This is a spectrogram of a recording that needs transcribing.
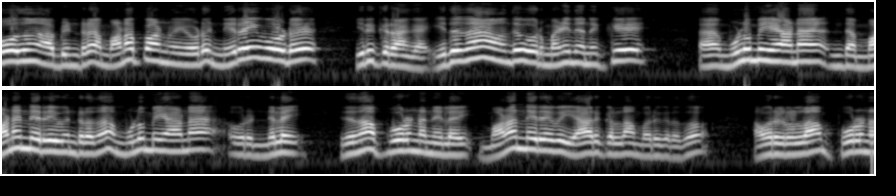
போதும் அப்படின்ற மனப்பான்மையோடு நிறைவோடு இருக்கிறாங்க. இதுதான் வந்து ஒரு மனிதனுக்கு முழுமையான இந்த மன நிறைவுன்றதான் முழுமையான ஒரு நிலை. இதுதான் பூரண நிலை. மனநிறைவு யாருக்கெல்லாம் வருகிறதோ அவர்களெல்லாம் பூரண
